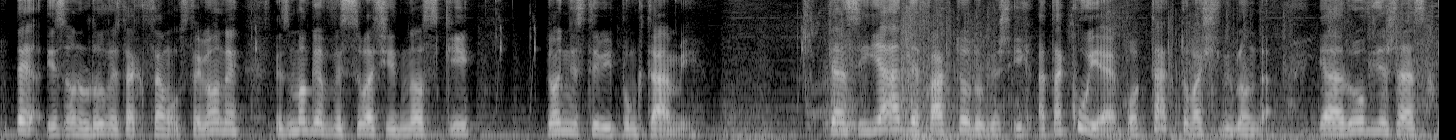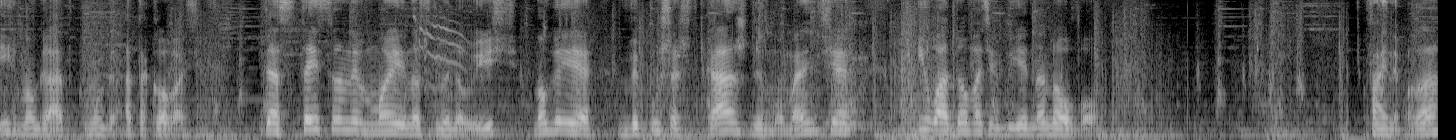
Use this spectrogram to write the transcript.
tutaj jest on również tak samo ustawiony, więc mogę wysyłać jednostki zgodnie z tymi punktami. Teraz ja de facto również ich atakuję, bo tak to właśnie wygląda. Ja również teraz ich mogę, at mogę atakować. Teraz z tej strony moje jednostki będą iść, mogę je wypuszczać w każdym momencie i ładować jakby je na nowo. Fajne, prawda?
